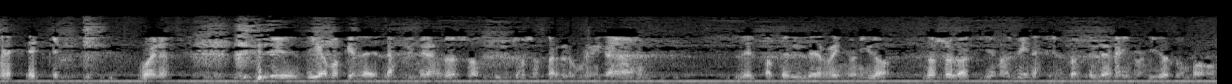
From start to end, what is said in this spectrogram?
bueno, eh, digamos que la, las primeras dos son virtuosas para la humanidad del papel del Reino Unido, no solo aquí en Malvinas, sino el papel del Reino Unido como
